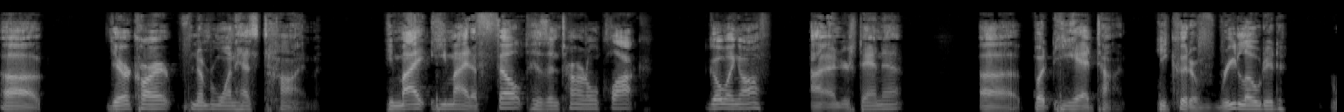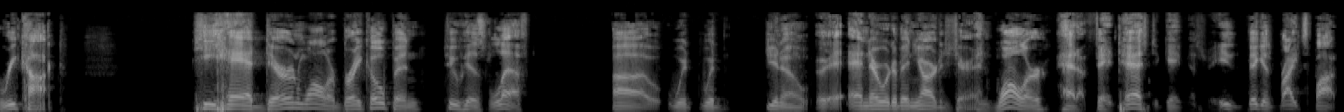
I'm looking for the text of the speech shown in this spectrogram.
Uh, Derek Carr, number one, has time. He might he might have felt his internal clock going off. I understand that. Uh, but he had time. He could have reloaded, recocked. He had Darren Waller break open to his left, uh, would, would, you know, and there would have been yardage there. And Waller had a fantastic game yesterday. He's the biggest bright spot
